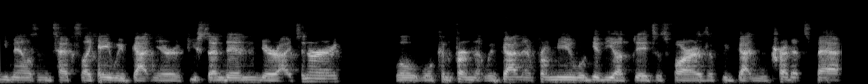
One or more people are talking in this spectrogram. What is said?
emails and texts like, "Hey, we've gotten your." If you send in your itinerary, we'll we'll confirm that we've gotten it from you. We'll give you updates as far as if we've gotten credits back.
